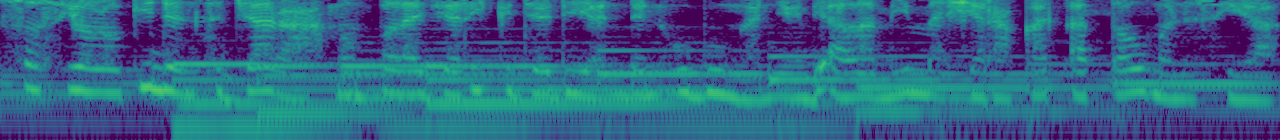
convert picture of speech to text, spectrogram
Sosiologi dan sejarah mempelajari kejadian dan hubungan yang dialami masyarakat atau manusia.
